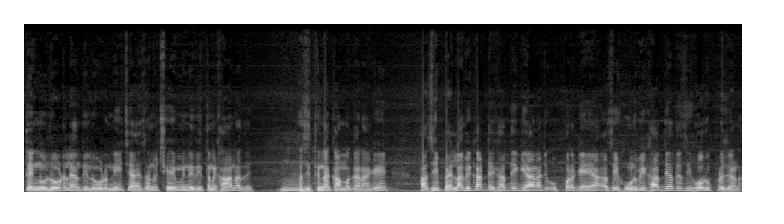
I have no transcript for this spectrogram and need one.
ਤੈਨੂੰ ਲੋਡ ਲੈਣ ਦੀ ਲੋੜ ਨਹੀਂ ਚਾਹੇ ਸਾਨੂੰ 6 ਮਹੀਨੇ ਦੀ ਤਨਖਾਹ ਨਾ ਦੇ। ਅਸੀਂ ਤਿੰਨਾ ਕੰਮ ਕਰਾਂਗੇ। ਅਸੀਂ ਪਹਿਲਾਂ ਵੀ ਘਾਟੇ ਖਾਦੇ 11 ਚ ਉੱਪਰ ਗਏ ਆ। ਅਸੀਂ ਹੁਣ ਵੀ ਖਾਦੇ ਆ ਤੇ ਅਸੀਂ ਹੋਰ ਉੱਪਰ ਜਾਣਾ।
